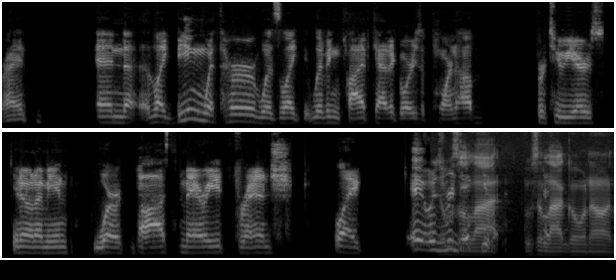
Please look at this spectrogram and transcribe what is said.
right? And uh, like being with her was like living five categories of Pornhub for two years. You know what I mean? Work, boss, married, French, like it was It was a lot. It was a lot going on.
